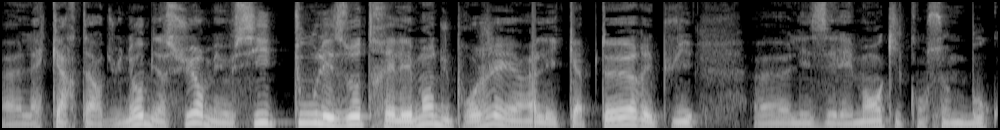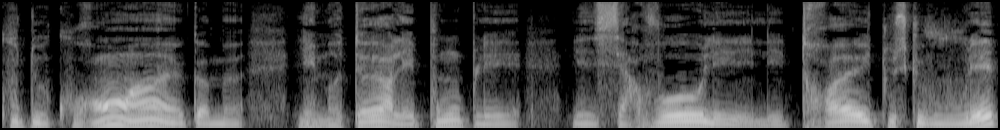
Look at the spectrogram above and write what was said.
euh, la carte Arduino, bien sûr, mais aussi tous les autres éléments du projet, hein, les capteurs et puis euh, les éléments qui consomment beaucoup de courant, hein, comme les moteurs, les pompes, les, cerveaux, les, treuils, tout ce que vous voulez,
